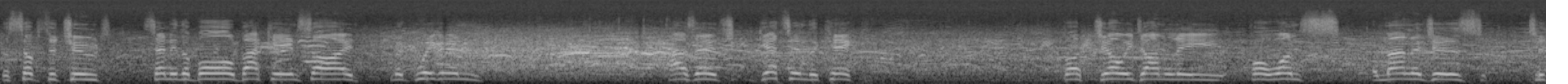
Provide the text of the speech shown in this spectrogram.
the substitute, sending the ball back inside. McGuigan has it, gets in the kick, but Joey Donnelly, for once, manages to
